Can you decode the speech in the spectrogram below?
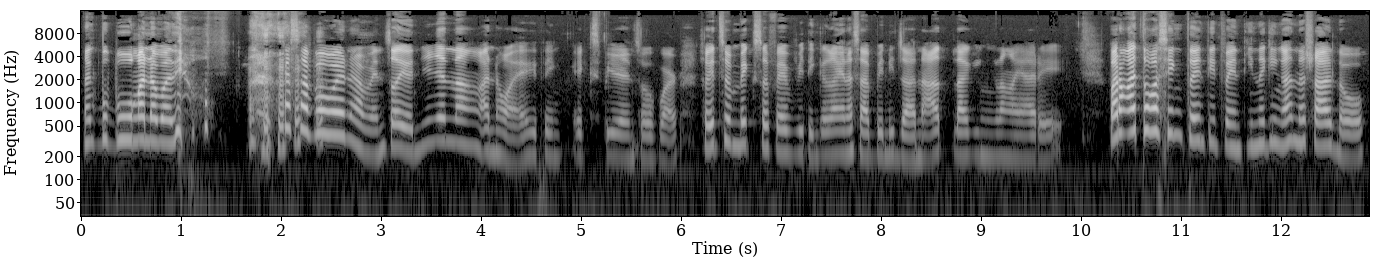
nagbubunga naman yung kasabawan namin. So, yun. Yun yun ang, ano, I think, experience so far. So, it's a mix of everything. Kagaya na sabi ni Jana at laging nangyayari. Parang ito kasing 2020, naging ano siya, no?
